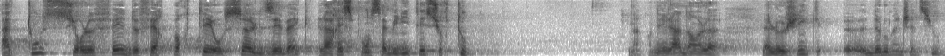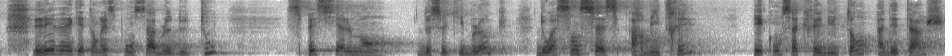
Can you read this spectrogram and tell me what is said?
à tous sur le fait de faire porter aux seuls évêques la responsabilité sur tout. On est là dans la, logique euh, de Lumen Gentium. L'évêque étant responsable de tout, spécialement de ce qui bloque, doit sans cesse arbitrer et consacrer du temps à des tâches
